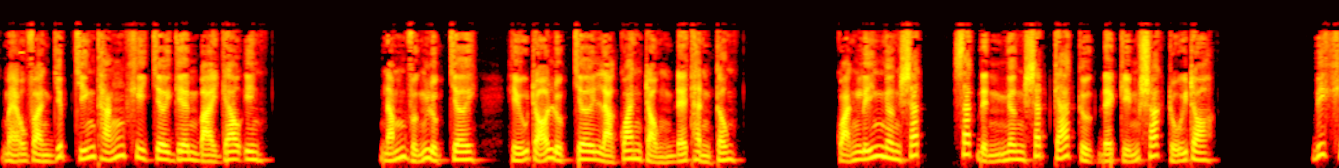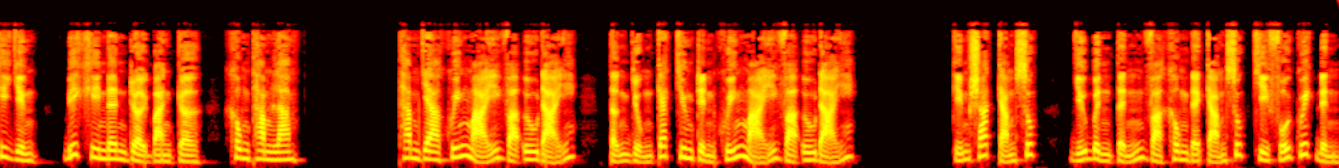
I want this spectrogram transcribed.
Mẹo vàng giúp chiến thắng khi chơi game bài Gao In. Nắm vững luật chơi, hiểu rõ luật chơi là quan trọng để thành công. Quản lý ngân sách, xác định ngân sách cá cược để kiểm soát rủi ro. Biết khi dừng, biết khi nên rời bàn cờ, không tham lam. Tham gia khuyến mãi và ưu đãi, tận dụng các chương trình khuyến mãi và ưu đãi. Kiểm soát cảm xúc, giữ bình tĩnh và không để cảm xúc chi phối quyết định.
